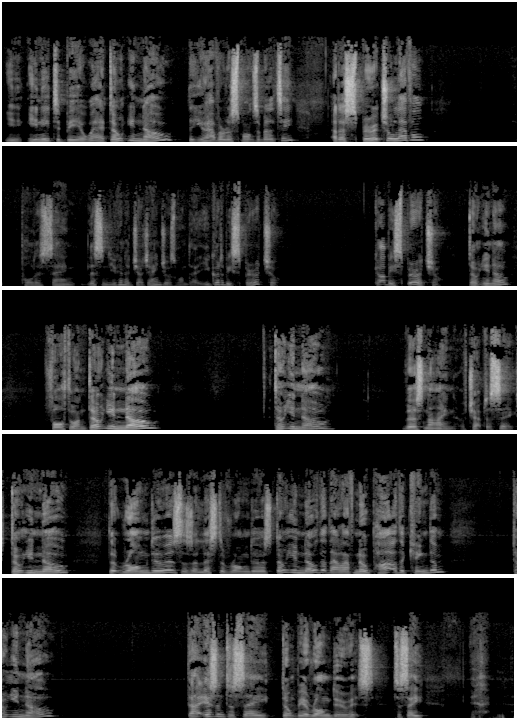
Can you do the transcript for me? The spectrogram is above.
You, you need to be aware. Don't you know that you have a responsibility at a spiritual level? Paul is saying, listen, you're going to judge angels one day. You've got to be spiritual. Got to be spiritual. Don't you know? Fourth one. Don't you know? Don't you know? Verse 9 of chapter 6. Don't you know that wrongdoers, there's a list of wrongdoers, don't you know that they'll have no part of the kingdom? Don't you know? That isn't to say, don't be a wrongdoer. It's to say,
